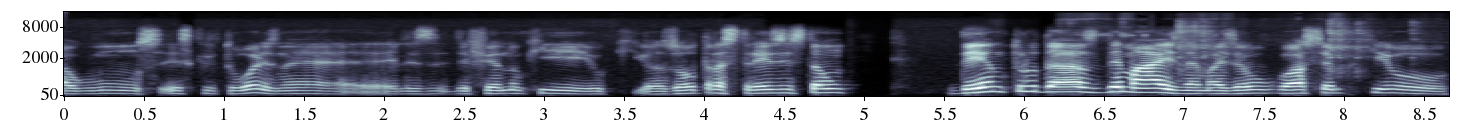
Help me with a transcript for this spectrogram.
alguns escritores, né, eles defendem que, o, que as outras três estão dentro das demais, né, mas eu gosto sempre que o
